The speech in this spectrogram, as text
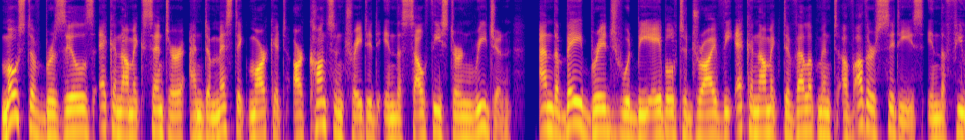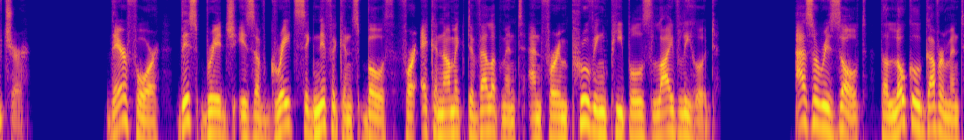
Most of Brazil's economic center and domestic market are concentrated in the southeastern region, and the Bay Bridge would be able to drive the economic development of other cities in the future. Therefore, this bridge is of great significance both for economic development and for improving people's livelihood. As a result, the local government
